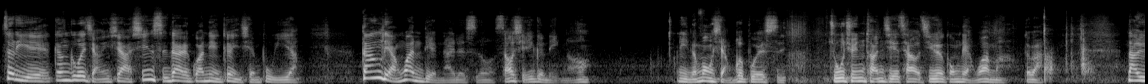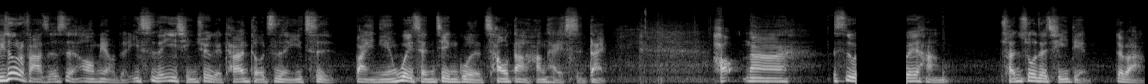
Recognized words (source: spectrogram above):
这里也跟各位讲一下，新时代的观念跟以前不一样。当两万点来的时候，少写一个零哦。你的梦想会不会实？族群团结才有机会攻两万嘛，对吧？那宇宙的法则是很奥妙的，一次的疫情却给台湾投资人一次百年未曾见过的超大航海时代。好，那四维航传说的起点，对吧？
